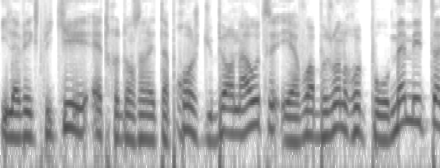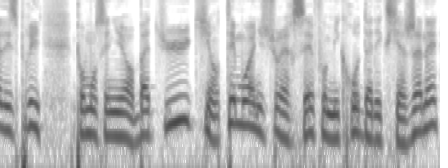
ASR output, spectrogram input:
Il avait expliqué être dans un état proche du burn-out et avoir besoin de repos. Même état d'esprit pour Monseigneur Battu, qui en témoigne sur RCF au micro d'Alexia Janet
